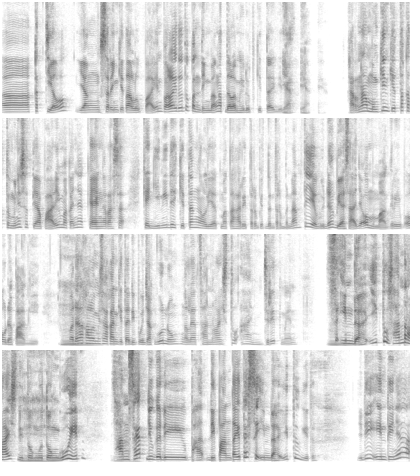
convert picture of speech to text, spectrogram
eh, kecil yang sering kita lupain. Padahal itu tuh penting banget dalam hidup kita gitu. ya ya. ya. Karena mungkin kita ketemunya setiap hari makanya kayak ngerasa kayak gini deh kita ngelihat matahari terbit dan terbenam tuh ya udah biasa aja oh maghrib oh udah pagi. Padahal kalau misalkan kita di puncak gunung ngelihat sunrise tuh anjrit men. Seindah itu sunrise ditunggu-tungguin. Sunset juga di di pantai teh seindah itu gitu. Jadi intinya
